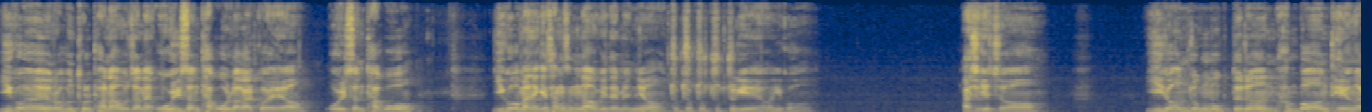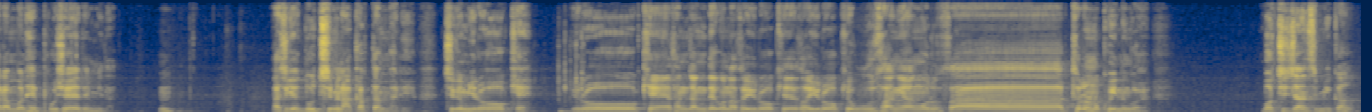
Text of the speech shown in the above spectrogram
이거요 여러분 돌파 나오잖아요. 5일선 타고 올라갈 거예요. 5일선 타고 이거 만약에 상승 나오게 되면요 쭉쭉쭉쭉쭉이에요. 이거 아시겠죠? 이런 종목들은 한번 대응을 한번 해 보셔야 됩니다. 음? 아시겠죠? 놓치면 아깝단 말이에요. 지금 이렇게 이렇게 상장되고 나서 이렇게 해서 이렇게 우상향으로 싹 틀어놓고 있는 거예요. 멋지지 않습니까?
